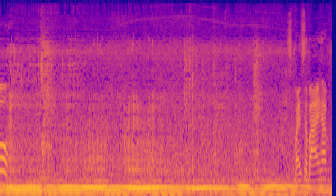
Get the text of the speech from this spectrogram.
สบายสบายครับ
